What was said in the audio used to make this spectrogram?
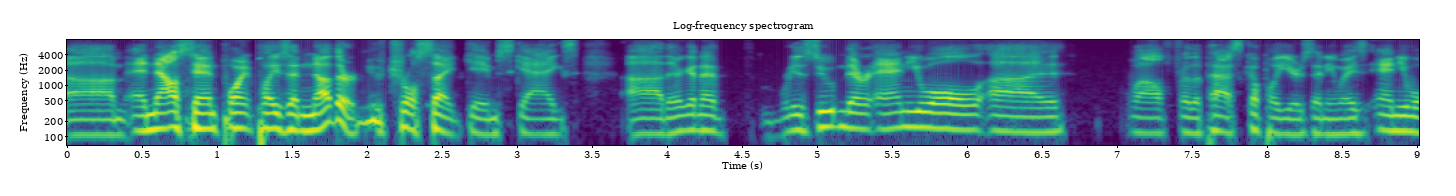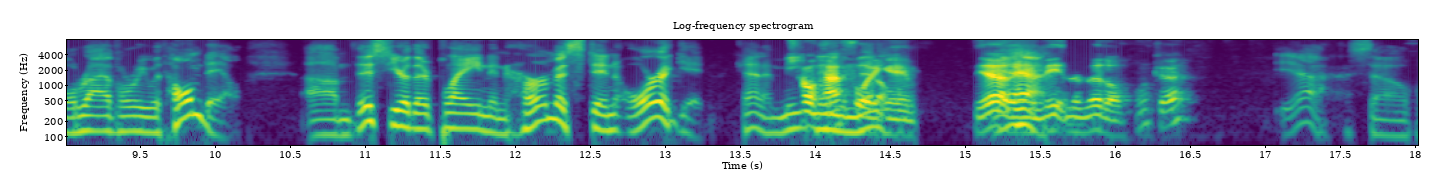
Yeah. Um, and now Sandpoint plays another neutral site game. Scaggs. Uh, they're gonna resume their annual uh well, for the past couple years, anyways, annual rivalry with Homedale. Um, this year they're playing in Hermiston, Oregon, kind of meeting oh, halfway game. Yeah, yeah. meet in the middle. Okay. Yeah. So,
